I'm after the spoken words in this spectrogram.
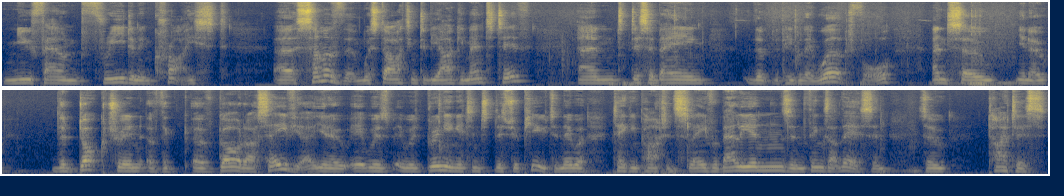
newfound freedom in Christ, uh, some of them were starting to be argumentative and disobeying the, the people they worked for, and so you know the doctrine of the of God our Savior, you know, it was it was bringing it into disrepute, and they were taking part in slave rebellions and things like this, and so Titus,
